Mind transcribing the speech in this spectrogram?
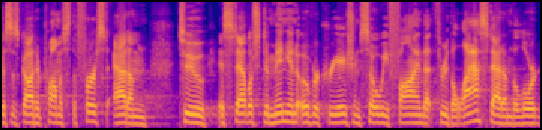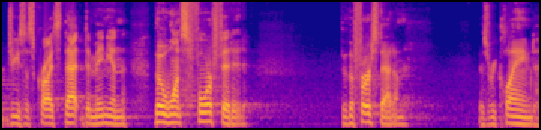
Just as God had promised the first Adam to establish dominion over creation, so we find that through the last Adam, the Lord Jesus Christ, that dominion, though once forfeited through the first Adam, is reclaimed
